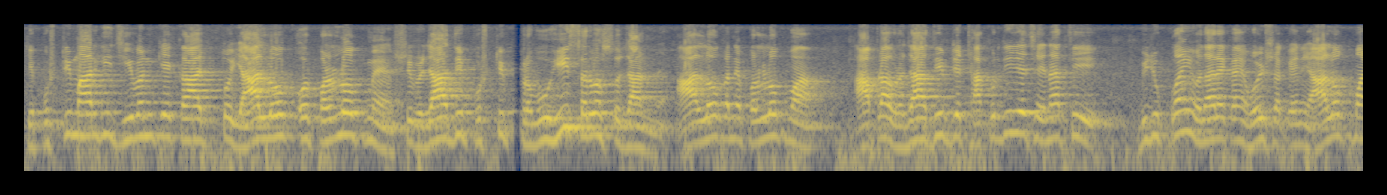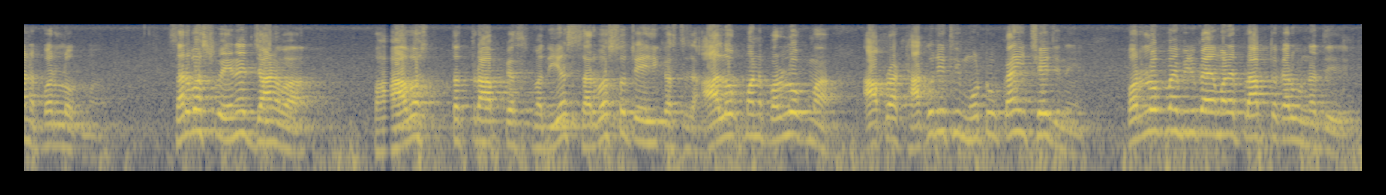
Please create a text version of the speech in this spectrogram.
कि पुष्टि मार्गी जीवन के काज तो या लोक और परलोक में श्री व्रजाधिप पुष्टि प्रभु ही સર્વસ્વ જાણને આ લોક અને પરલોકમાં આપણા વ્રજાધિપ જે ઠાકુરજી જે છે એનાથી બીજું કંઈ વધારે કાંઈ હોઈ શકે નહીં. આલોકમાં ને પરલોકમાં. સર્વસ્વ એને જ જાણવા ભાવસ્તત્રાપ્ય સ્મદીય સર્વસ્વ એ કષ્ટ આ આલોકમાં ને પરલોકમાં આપણા ઠાકોરજીથી મોટું કંઈ છે જ નહીં. પરલોકમાં બીજું કાંઈ અમારે પ્રાપ્ત કરવું નથી.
